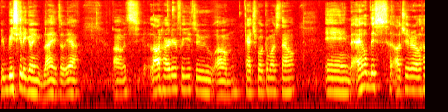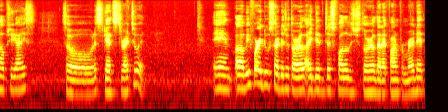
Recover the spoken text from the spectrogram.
you're basically going blind. So yeah, um, it's a lot harder for you to um, catch Pokemons now. And I hope this uh, tutorial helps you guys. So let's get right to it. And uh, before I do start the tutorial, I did just follow the tutorial that I found from Reddit.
